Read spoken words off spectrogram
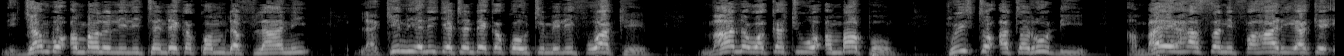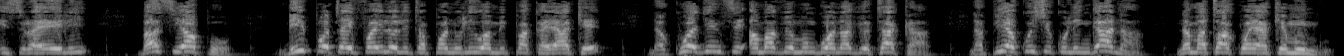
ni jambo ambalo lilitendeka kwa muda fulani lakini yalijatendeka kwa utimilifu wake maana wakati huo ambapo kristo atarudi ambaye hasa ni fahari yake israeli basi hapo ndipo taifa hilo litapanuliwa mipaka yake na kuwa jinsi ambavyo mungu anavyotaka na pia kuishi kulingana na matakwa yake mungu.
